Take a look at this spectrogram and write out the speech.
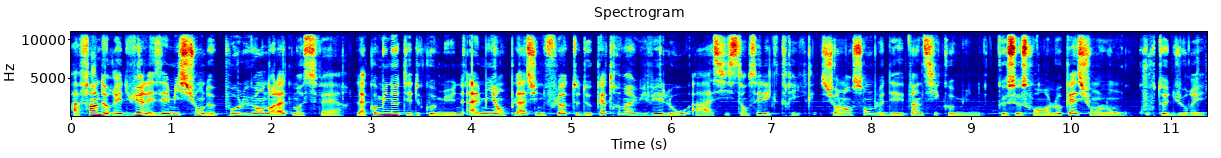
Afin de réduire les émissions de polluants dans l'atmosphère, la communauté de communes a mis en place une flotte de 88 vélos à assistance électrique sur l'ensemble des 26 communes, que ce soit en location longue ou courte durée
